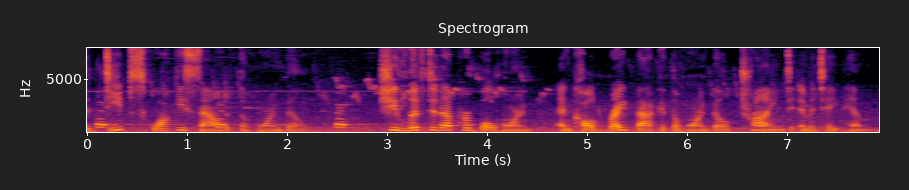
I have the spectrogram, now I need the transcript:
the deep, squawky sound of the hornbill. She lifted up her bullhorn and called right back at the hornbill, trying to imitate him.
